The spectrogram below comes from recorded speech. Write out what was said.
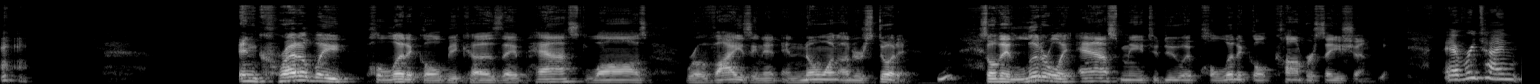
Incredibly political because they passed laws revising it, and no one understood it. Mhm. So they literally asked me to do a political conversation. every time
